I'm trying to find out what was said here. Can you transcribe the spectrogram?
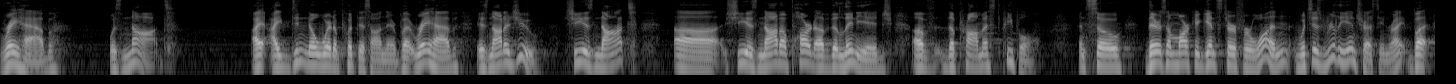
Rahab was not. I, I didn't know where to put this on there, but Rahab is not a Jew. She is not, uh, she is not a part of the lineage of the promised people. And so there's a mark against her for one, which is really interesting, right? But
